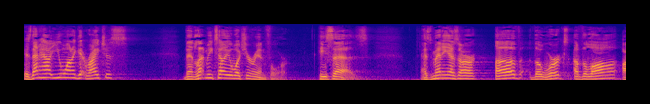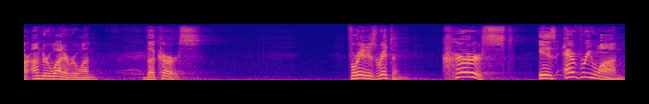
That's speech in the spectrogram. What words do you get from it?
Is that how you want to get righteous? Then let me tell you what you're in for. He says, As many as are of the works of the law are under what, everyone? The curse. For it is written, Cursed is everyone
